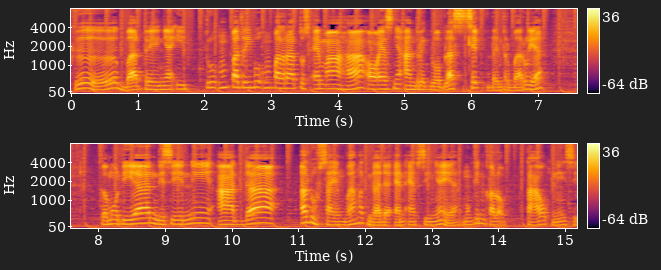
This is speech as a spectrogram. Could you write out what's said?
ke baterainya itu 4400 mAh, OS-nya Android 12, sip dan terbaru ya. Kemudian di sini ada aduh sayang banget nggak ada NFC-nya ya. Mungkin kalau tahu ini si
